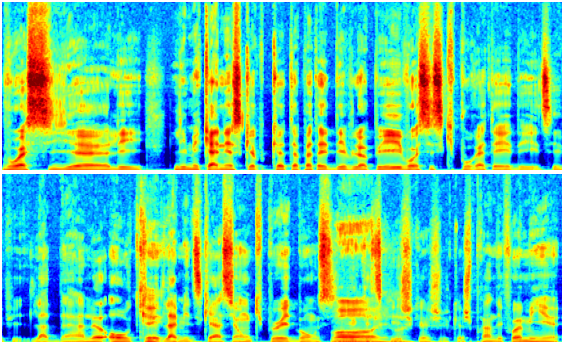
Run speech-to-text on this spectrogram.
voici les, les mécanismes que, que tu as peut-être développés. Voici ce qui pourrait t'aider, tu sais, puis là-dedans, là, autre que de la médication, qui peut être bon aussi, que, ouais, que ouais. je, que je- que je prends des fois. Mais,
